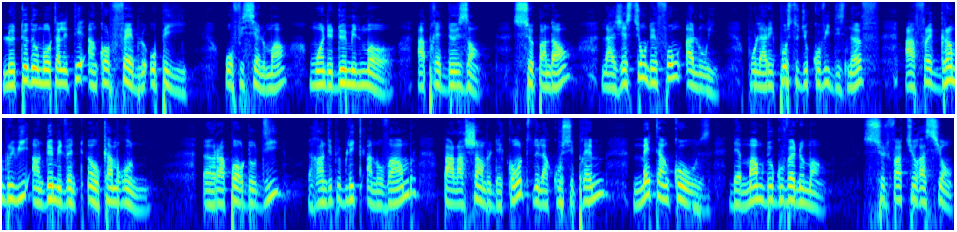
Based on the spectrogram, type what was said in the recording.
le taux de mortalité encore faible au pays. Officiellement, moins de 2000 morts après deux ans. Cependant, la gestion des fonds alloués pour la riposte du Covid-19 a fait grand bruit en 2021 au Cameroun. Un rapport d'audit rendu public en novembre par la Chambre des comptes de la Cour suprême met en cause des membres du gouvernement, surfacturation,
